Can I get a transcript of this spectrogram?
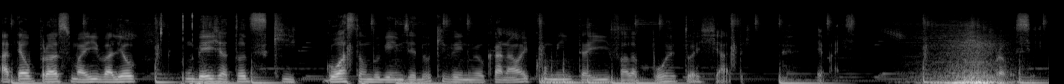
Até o próximo aí, valeu. Um beijo a todos que gostam do Games Edu, que vem no meu canal e comenta aí e fala, porra, tu é chato. Até mais. para você.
